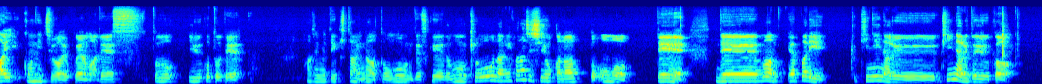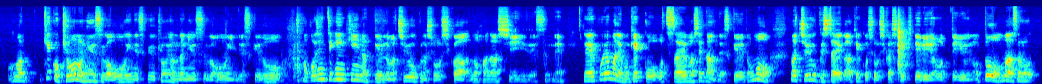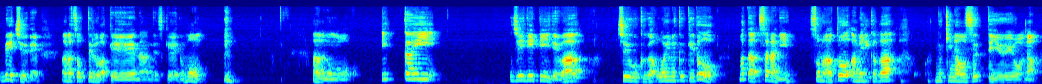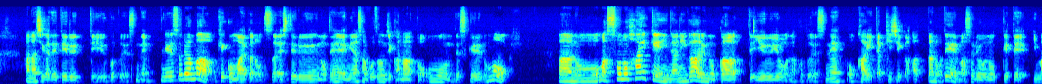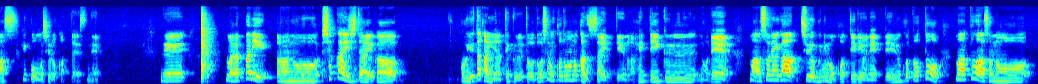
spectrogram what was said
はい、こんにちは、横山です。ということで、始めていきたいなと思うんですけれども、今日何話しようかなと思って、で、まあ、やっぱり気になる、気になるというか、まあ、結構今日のニュースが多いんですけど、今日読んだニュースが多いんですけど、まあ、個人的に気になっているのは中国の少子化の話ですね。で、これまでも結構お伝えはしてたんですけれども、まあ、中国自体が結構少子化してきてるよっていうのと、まあ、その米中で争ってるわけなんですけれども、あの、一回 GDP では中国が追い抜くけど、またさらにその後アメリカが抜き直すっていうような話が出てるっていうことですね。で、それはまあ結構前からお伝えしてるので、皆さんご存知かなと思うんですけれども、あのまあ、その背景に何があるのかっていうようなことですね、を書いた記事があったので、まあ、それを載っけています。結構面白かったですね。で、まあ、やっぱりあの社会自体がこう豊かになってくると、どうしても子どもの数自体っていうのは減っていくので、まあ、それが中国にも起こっているよねっていうことと、まあ、あとはその、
